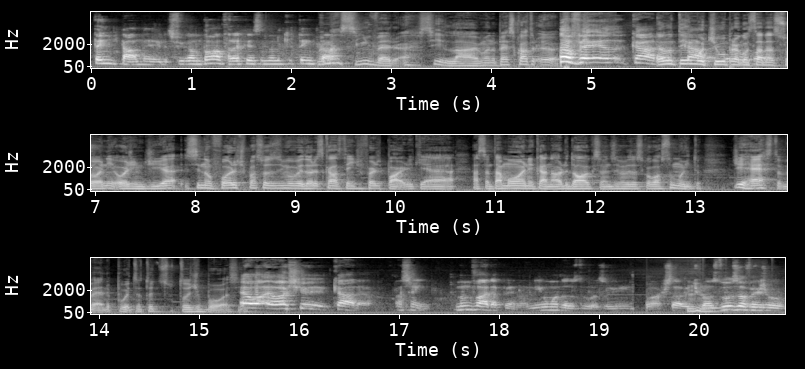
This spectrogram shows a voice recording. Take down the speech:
tentar, né? Eles ficam tão atrás que eles estão tendo que tentar. Mesmo assim, velho, ah, sei lá, mano, PS4. Eu, Não, velho, cara. Eu não tenho cara, motivo pra gostar da Sony hoje em dia, se não for, tipo, as suas desenvolvedoras que elas têm de third party, que é a Santa Mônica, a Naughty Dog, que são desenvolvedores que eu gosto muito. De resto, velho, putz, eu tô, tô de boa, assim. Eu, eu acho que, cara, assim, não vale a pena. Nenhuma das duas, eu acho, sabe? Uhum. Tipo, as duas eu vejo.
